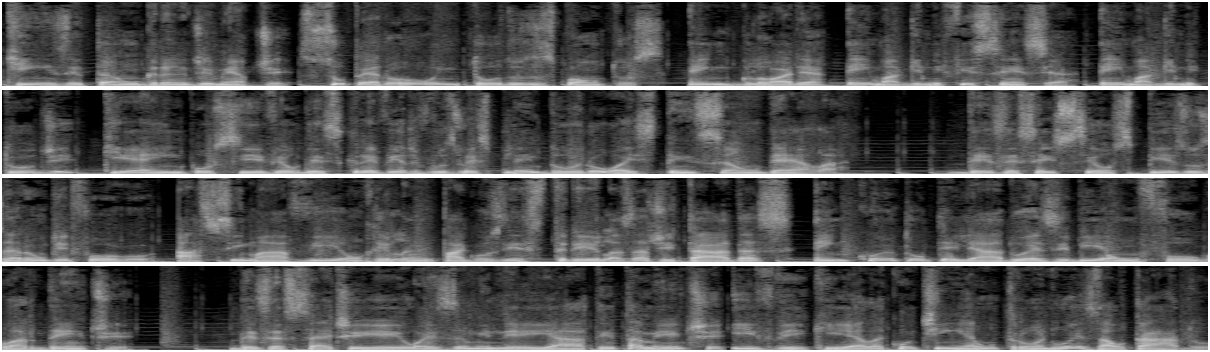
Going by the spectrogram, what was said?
15 Tão grandemente superou em todos os pontos, em glória, em magnificência, em magnitude, que é impossível descrever-vos o esplendor ou a extensão dela. 16 Seus pisos eram de fogo, acima haviam relâmpagos e estrelas agitadas, enquanto o telhado exibia um fogo ardente. 17 Eu examinei-a atentamente e vi que ela continha um trono exaltado.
